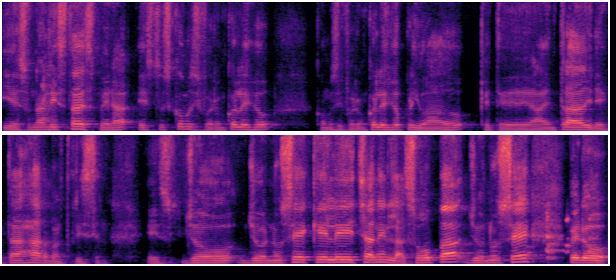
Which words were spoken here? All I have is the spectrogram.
y es una lista de espera. Esto es como si fuera un colegio, como si fuera un colegio privado que te da entrada directa a Harvard, Cristian. Es, yo, yo no sé qué le echan en la sopa, yo no sé, pero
